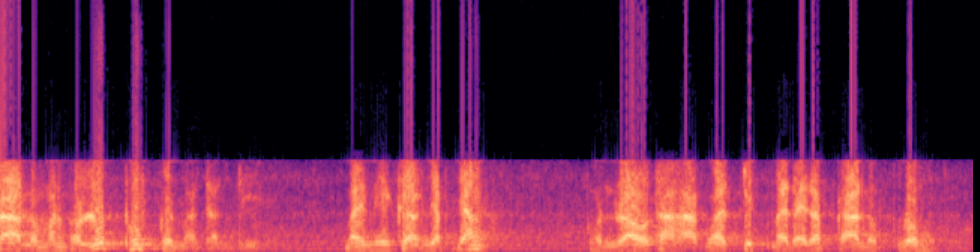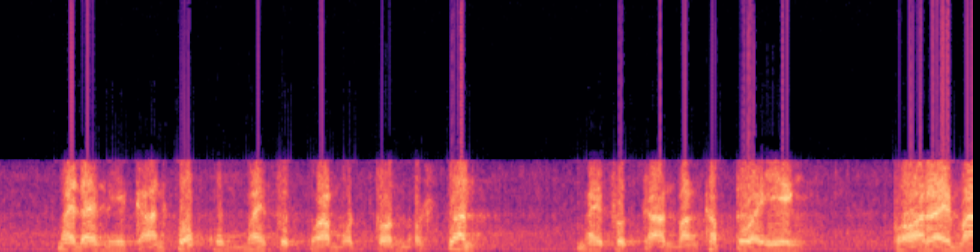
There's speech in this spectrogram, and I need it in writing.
ราดแล้วมันก็ลุกพุบขึ้นมาทันที ไม่มีเครื่องยับยัง้งคนเราถ้าหากว่าจิตไม่ได้รับการอบรม ไม่ได้มีการควบคุม ไม่ฝึกความอดทนอดกลั้น ไม่ฝึกการบังคับตัวเอง พออะไรมา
